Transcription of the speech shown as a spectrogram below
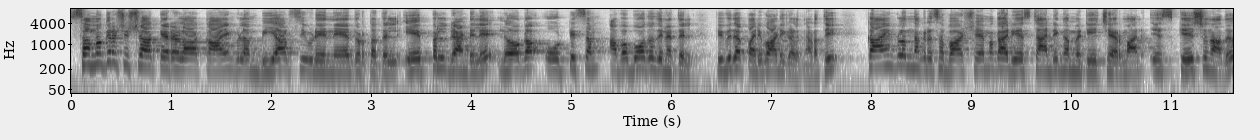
സമഗ്ര ശിക്ഷ കേരള കായംകുളം ബി ആർ സിയുടെ നേതൃത്വത്തിൽ ഏപ്രിൽ രണ്ടിലെ ലോക ഓട്ടിസം അവബോധ ദിനത്തിൽ വിവിധ പരിപാടികൾ നടത്തി. കായംകുളം നഗരസഭ ക്ഷേമകാര്യ standing committee chairman S Keshunath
